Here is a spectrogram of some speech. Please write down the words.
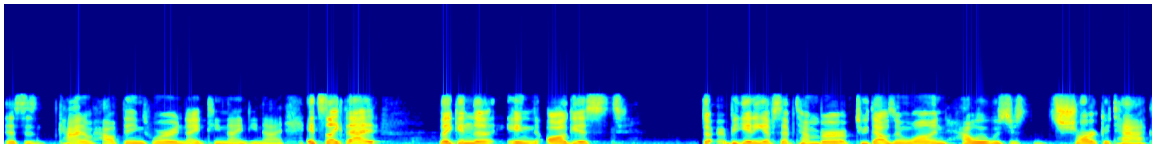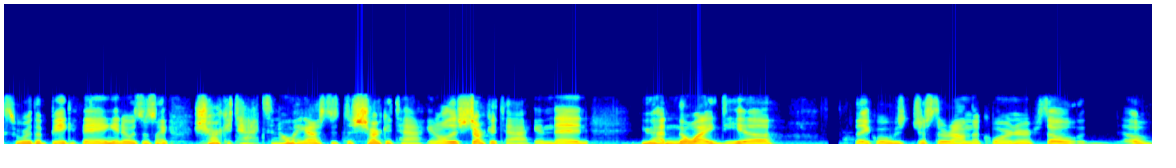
this is kind of how things were in 1999 it's like that like in the in august the beginning of September of 2001, how it was just shark attacks were the big thing, and it was just like shark attacks, and oh my gosh, it's the shark attack, and all this shark attack, and then you had no idea like what was just around the corner. So, of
